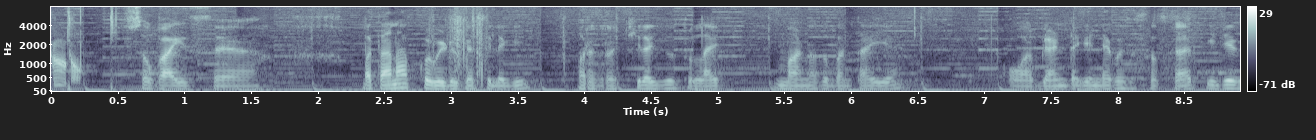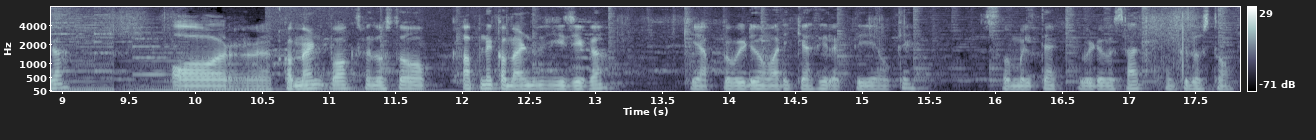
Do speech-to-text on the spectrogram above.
Google. So guys बताना आपको video कैसी लगी और अगर अच्छी लगी हो तो लाइक मारना तो बनता ही है और ब्लैंड टेक इंडिया को सब्सक्राइब कीजिएगा और कमेंट बॉक्स में दोस्तों अपने कमेंट भी कीजिएगा कि आपको वीडियो हमारी कैसी लगती है ओके सो मिलते हैं वीडियो के साथ। थैंक यू दोस्तों।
